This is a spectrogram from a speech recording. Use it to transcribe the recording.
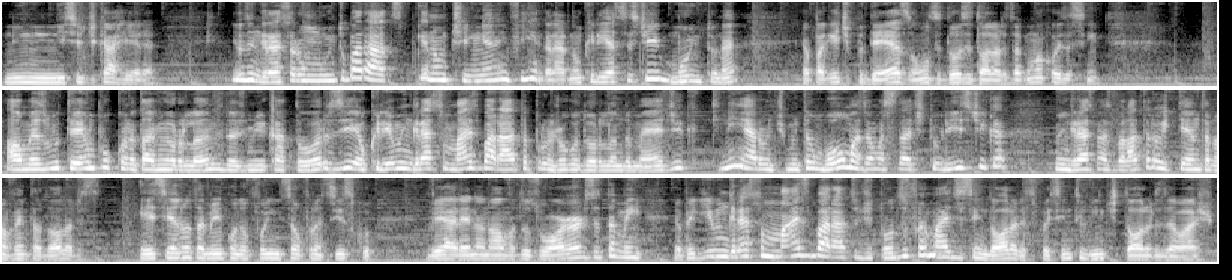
no início de carreira. E os ingressos eram muito baratos, porque não tinha, enfim, a galera não queria assistir muito, né? Eu paguei tipo 10, 11, 12 dólares, alguma coisa assim. Ao mesmo tempo, quando eu tava em Orlando em 2014, eu queria um ingresso mais barato para um jogo do Orlando Magic, que nem era um time tão bom, mas é uma cidade turística. O ingresso mais barato era 80, 90 dólares. Esse ano também, quando eu fui em São Francisco ver a arena nova dos Warriors, eu também. Eu peguei o ingresso mais barato de todos e foi mais de 100 dólares, foi 120 dólares, eu acho.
